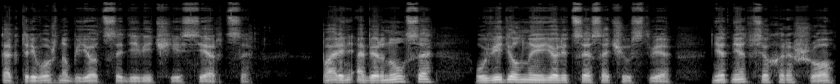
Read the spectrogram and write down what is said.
как тревожно бьется девичье сердце. Парень обернулся, увидел на ее лице сочувствие. Нет-нет, все хорошо.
